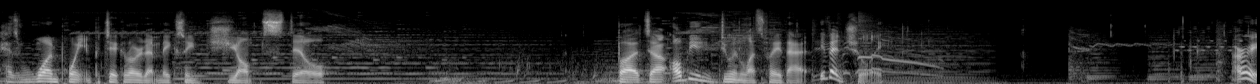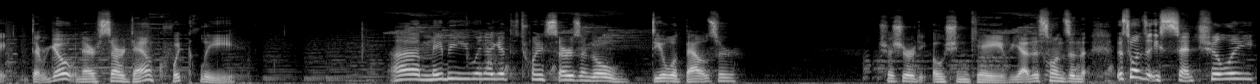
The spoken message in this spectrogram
has one point in particular that makes me jump still. But uh, I'll be doing Let's Play that eventually. Alright, there we go. Now star down quickly. Uh, maybe when I get to 20 stars and go deal with Bowser. Treasure the Ocean Cave. Yeah, this one's in the, this one's essentially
